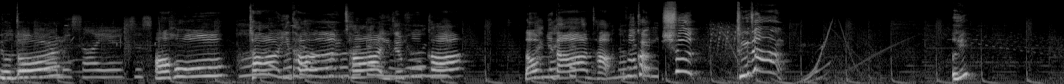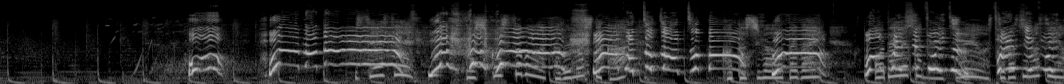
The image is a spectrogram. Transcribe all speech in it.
여덟 サイエンスス 아홉 자 이 다음 자 이제 후카 나옵니다 자 후카 슛 등장 에? 先生年越しそばは食べましたか今年はお互い穏やかな一年を過ごせますように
